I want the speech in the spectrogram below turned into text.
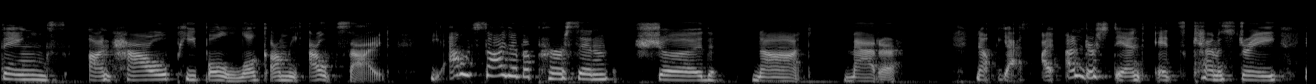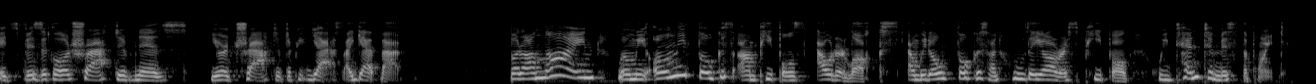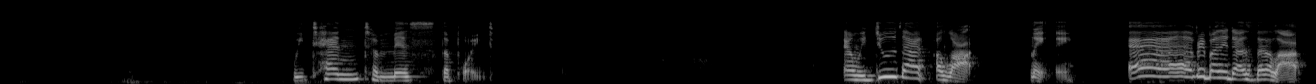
things on how people look on the outside. The outside of a person should not matter. Now, yes, I understand it's chemistry, it's physical attractiveness, you're attracted to people. Yes, I get that. But online, when we only focus on people's outer looks and we don't focus on who they are as people, we tend to miss the point. We tend to miss the point. And we do that a lot lately. Everybody does that a lot.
